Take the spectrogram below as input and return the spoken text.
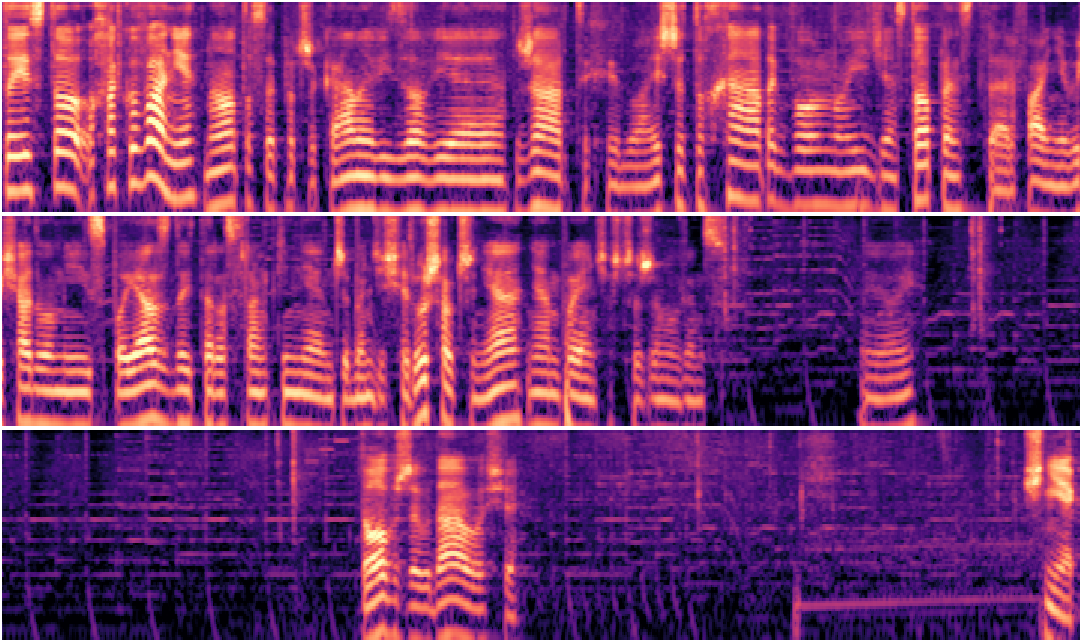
To jest to hakowanie. No to sobie poczekamy widzowie. Żarty chyba. Jeszcze to ha, tak wolno idzie. Stop and stare, fajnie. Wysiadło mi z pojazdu i teraz Franklin nie wiem czy będzie się ruszał czy nie. Nie mam pojęcia szczerze mówiąc. Ojoj. Dobrze, udało się. Śnieg,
